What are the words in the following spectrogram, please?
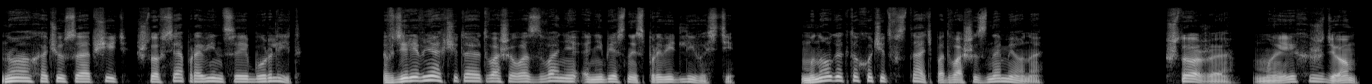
но хочу сообщить, что вся провинция бурлит, в деревнях читают ваше воззвание о небесной справедливости. Много кто хочет встать под ваши знамена. Что же, мы их ждем.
